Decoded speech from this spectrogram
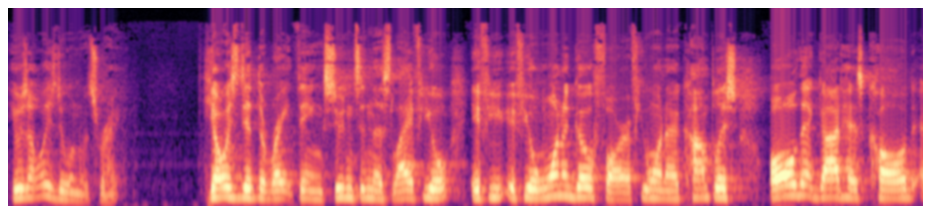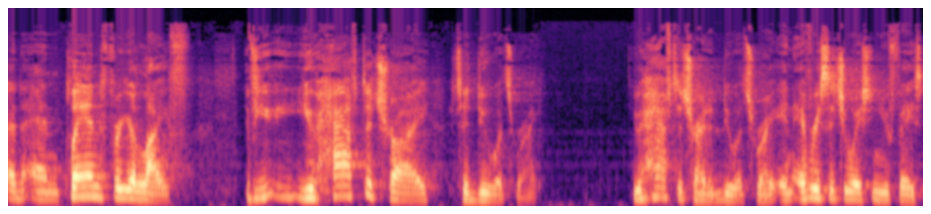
He was always doing what's right. He always did the right thing. Students in this life, you'll, if you if you want to go far, if you want to accomplish all that God has called and, and planned for your life, if you you have to try to do what's right. You have to try to do what's right in every situation you face.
